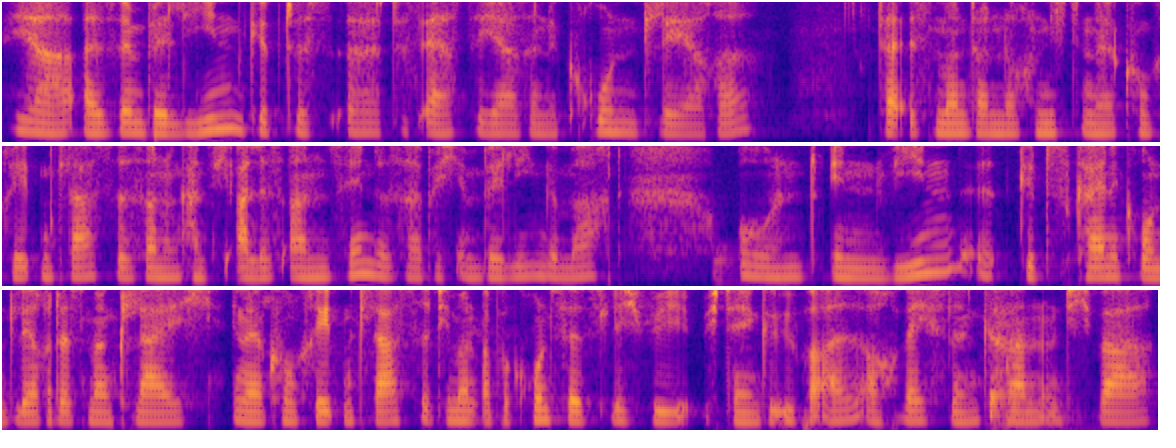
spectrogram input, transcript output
Ja, also in Berlin gibt es äh, das erste Jahr so eine Grundlehre da ist man dann noch nicht in der konkreten Klasse, sondern kann sich alles ansehen. Das habe ich in Berlin gemacht. Und in Wien äh, gibt es keine Grundlehre, dass man gleich in einer konkreten Klasse, die man aber grundsätzlich, wie ich denke, überall auch wechseln kann. Und ich war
